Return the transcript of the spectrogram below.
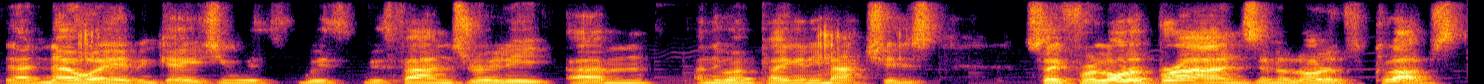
They had no way of engaging with with with fans really, um, and they weren't playing any matches. So for a lot of brands and a lot of clubs,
